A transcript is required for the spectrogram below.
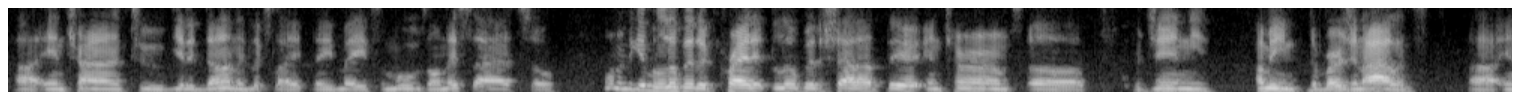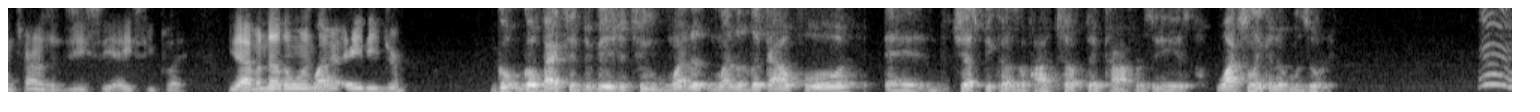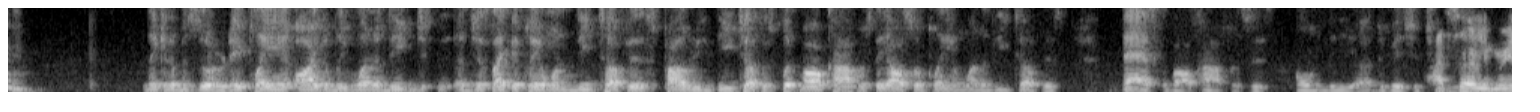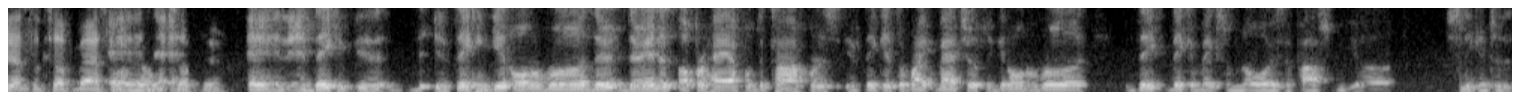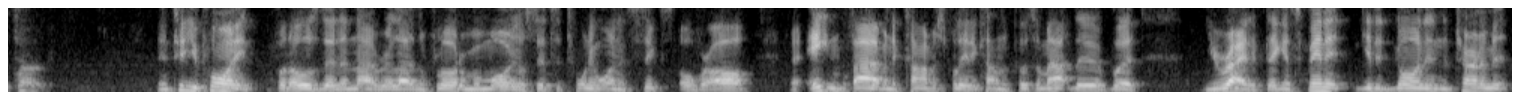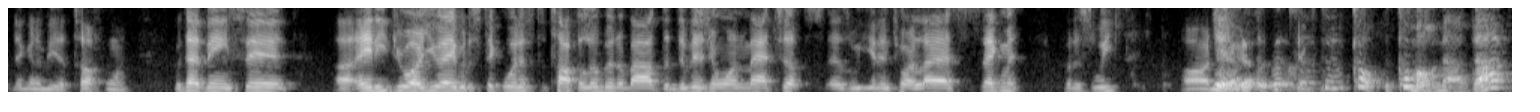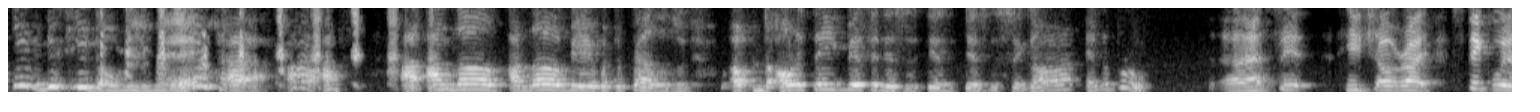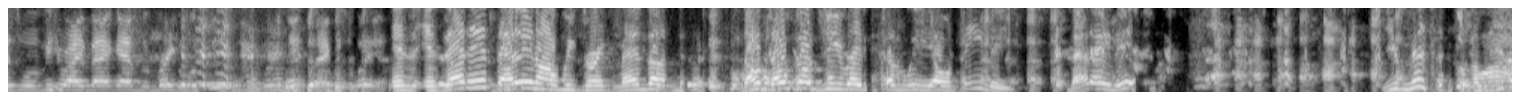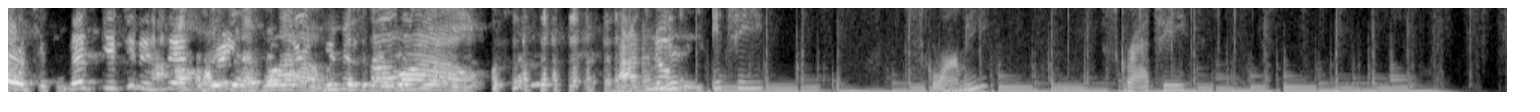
uh, in trying to get it done, it looks like they made some moves on this side. So I wanted to give a little bit of credit, a little bit of shout out there in terms of Virginia, I mean the Virgin Islands, uh, in terms of GCAC play. You have another one Well- there, AD Drew? Go go back to Division Two. One to one to look out for, and just because of how tough their conference is, watch Lincoln of Missouri. Lincoln of Missouri. They playing arguably one of the just like they play in one of the toughest, probably the toughest football conference. They also play in one of the toughest basketball conferences on the uh, Division. I certainly agree. That's a tough basketball And- conference and- up there. and if they can if they can get on a run, they're they're in the upper half of the conference. If they get the right matchups and get on a run, they they can make some noise and possibly uh, sneak into the tournament. And to your point, for those that are not realizing, Florida Memorial sits at 21 and 6 overall. They're 8 and 5 in the conference play. That kind of puts them out there. But you're right. If they can spin it, get it going in the tournament, they're going to be a tough one. With that being said, uh, AD Drew, are you able to stick with us to talk a little bit about the Division One matchups as we get into our last segment for this week? Do Yeah, come, come on now, Doc. You, you, you know me, man. I, I, I, I love I love being with the fellas. Uh, the only thing missing is is is the cigar and the brew. Uh, that's it. He's so right. Stick with us. We'll be right back after the break. We'll see if we can bring that back as well. Is is that it? That ain't all we drink, man. Don't don't, don't go G rated because we on TV. That ain't it. You missing something. You know what you Let's get to this I, next am missing break. that brown. We missing that brown. I knew it. Itchy, squirmy, scratchy,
